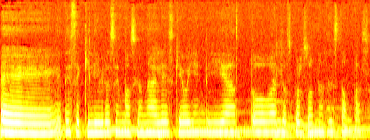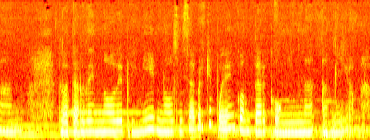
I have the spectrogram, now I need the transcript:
eh, desequilibrios emocionales que hoy en día todas las personas están pasando. Tratar de no deprimirnos y saber que pueden contar con una amiga más.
